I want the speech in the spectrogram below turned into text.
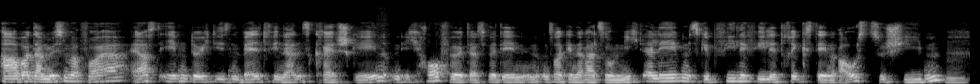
Aber da müssen wir vorher erst eben durch diesen Weltfinanzcrash gehen. Und ich hoffe, dass wir den in unserer Generation nicht erleben. Es gibt viele, viele Tricks, den rauszuschieben.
